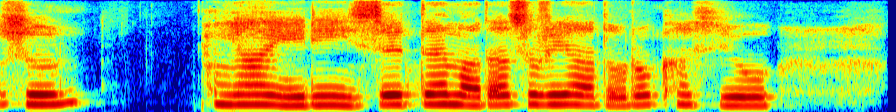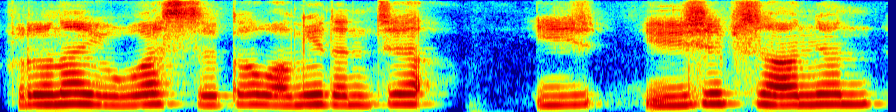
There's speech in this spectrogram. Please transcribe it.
수리할 일이 있을 때마다 수리하도록 하시오. 그러나 요아스가 왕이 된 지 24년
